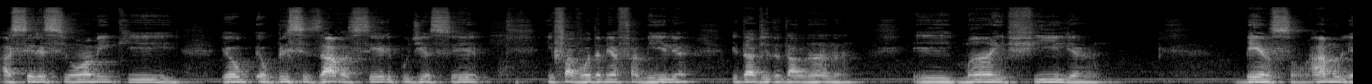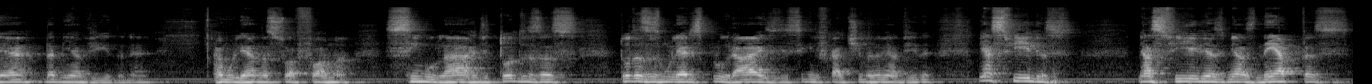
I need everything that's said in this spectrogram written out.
a ser esse homem que eu, eu precisava ser e podia ser em favor da minha família e da vida da Lana. E mãe, filha, bênção, a mulher da minha vida, né? A mulher na sua forma singular, de todas as, todas as mulheres plurais e significativas da minha vida. Minhas filhas, minhas filhas, minhas netas,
